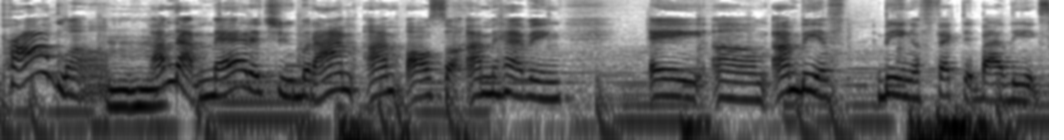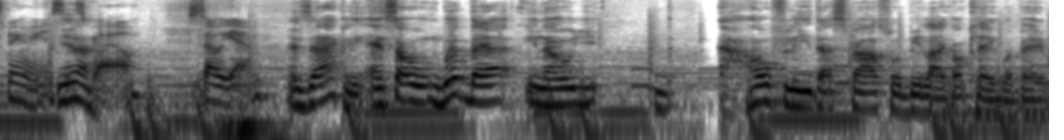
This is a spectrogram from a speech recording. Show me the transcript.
problem. Mm-hmm. I'm not mad at you, but I'm I'm also I'm having a um I'm being being affected by the experience Yeah. as well. So yeah. Exactly. And so with that, you know, you, hopefully that spouse will be like, okay, well, babe,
